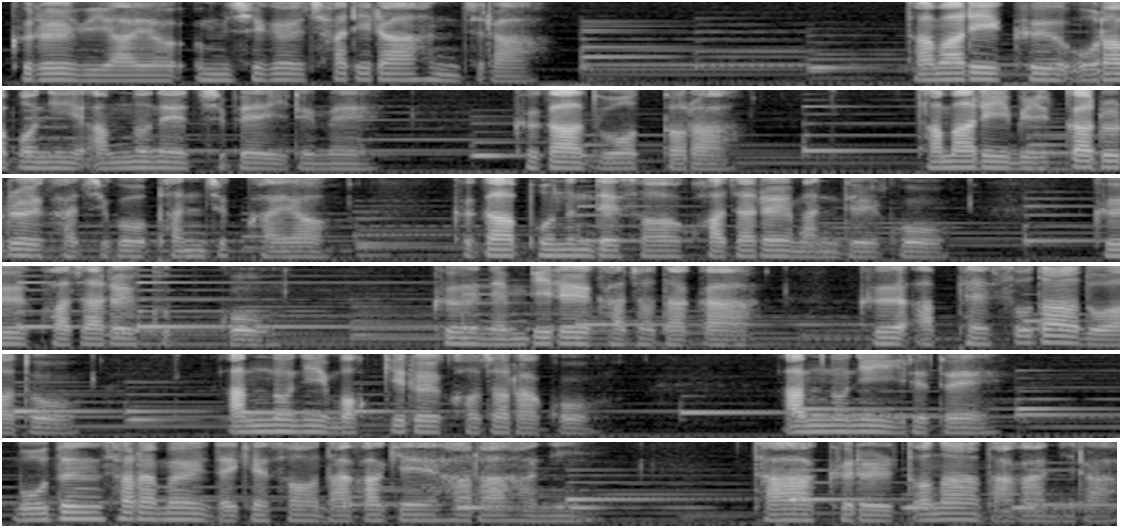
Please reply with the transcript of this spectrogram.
그를 위하여 음식을 차리라 한지라. 다말이 그 오라버니 암논의 집에 이름에 그가 누웠더라. 다말이 밀가루를 가지고 반죽하여 그가 보는 데서 과자를 만들고 그 과자를 굽고 그 냄비를 가져다가 그 앞에 쏟아 놓아도 암논이 먹기를 거절하고 암논이 이르되 모든 사람을 내게서 나가게 하라 하니 다 그를 떠나 나가니라.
